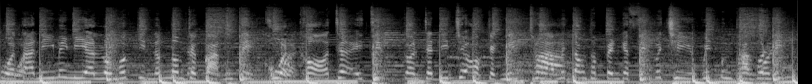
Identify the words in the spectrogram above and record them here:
ปวดตานี้ไม่มีอารมณ์เพราะกินน้ำนมจากปากมึงติดขวดขอเธอไอทิศก่อนจะดิ้นช่วยออกจากนิทราไม่ต้องทำเป็นกระซิบว่าชีวิตมึงพังเพราะฤทธิ์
